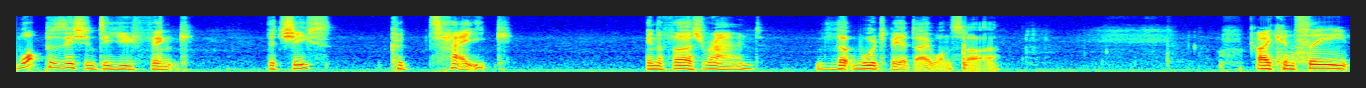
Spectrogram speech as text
what position do you think the Chiefs could take in the first round that would be a day one starter? I can see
